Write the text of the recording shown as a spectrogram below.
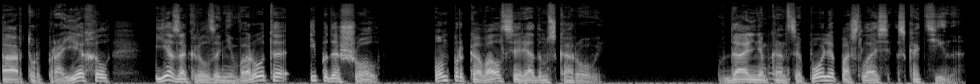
Артур проехал, я закрыл за ним ворота и подошел. Он парковался рядом с коровой. В дальнем конце поля паслась скотина,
